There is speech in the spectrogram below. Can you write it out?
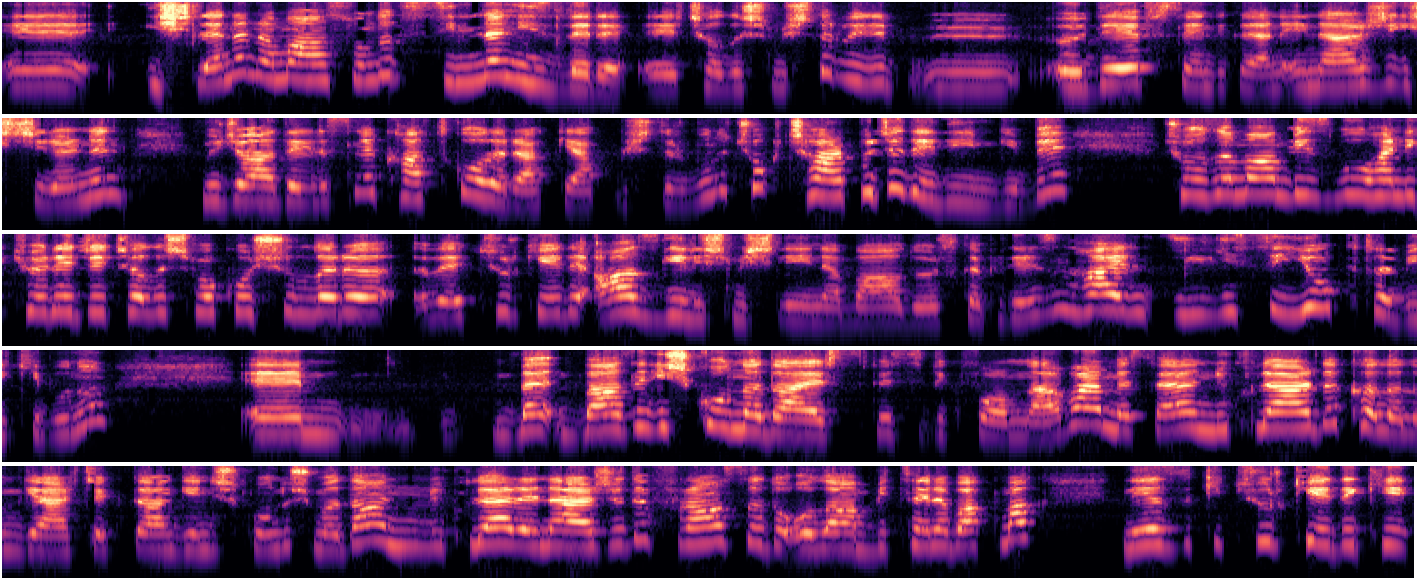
e, işlenen ama sonunda silinen izleri e, çalışmıştır ve e, ÖDF sendika yani enerji işçilerinin mücadelesine katkı olarak yapmıştır. Bunu çok çarpıcı dediğim gibi çoğu zaman biz bu hani kölece çalışma koşulları ve Türkiye'de az gelişmişliğine bağlıyoruz kapitalizmin. Hayır ilgisi yok tabii ki bunun. E, bazen iş koluna dair spesifik formlar var. Mesela nükleerde kalalım gerçekten geniş konuşmadan. Nükleer enerjide Fransa'da olan bitene bakmak ne yazık ki Türkiye'deki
